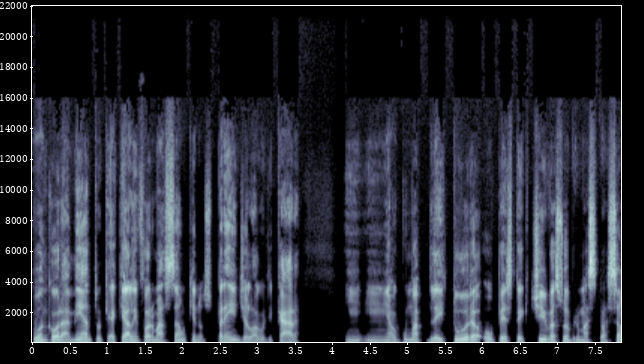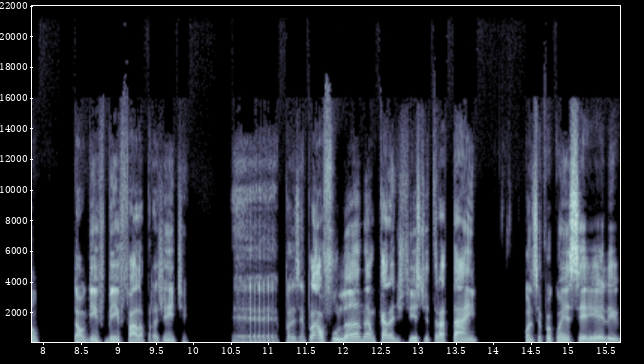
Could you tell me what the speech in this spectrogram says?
O ancoramento, que é aquela informação que nos prende logo de cara em, em alguma leitura ou perspectiva sobre uma situação. Então, alguém vem e fala para a gente, é, por exemplo, ah, o fulano é um cara difícil de tratar, hein? Quando você for conhecer ele,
